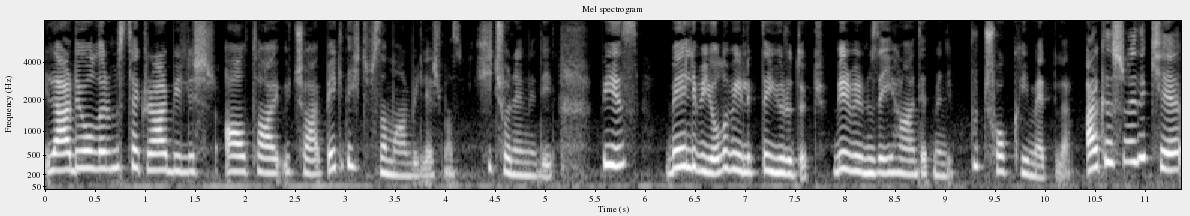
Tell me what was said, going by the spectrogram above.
İleride yollarımız tekrar birleşir. 6 ay, 3 ay, belki de hiçbir zaman birleşmez. Hiç önemli değil. Biz belli bir yolu birlikte yürüdük. Birbirimize ihanet etmedik. Bu çok kıymetli. Arkadaşım dedi ki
